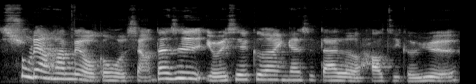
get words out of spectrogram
数量他没有跟我讲，但是有一些个案应该是待了好几个月，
